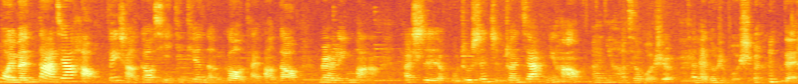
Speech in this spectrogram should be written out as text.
众朋友们，大家好！非常高兴今天能够采访到 Marilyn 马，她是辅助生殖专家。你好，啊，你好，肖博士，咱俩都是博士。对，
